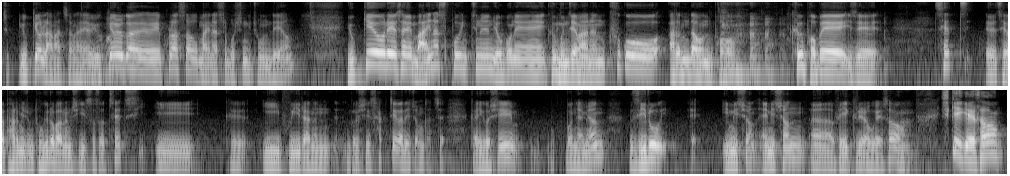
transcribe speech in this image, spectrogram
즉 6개월 남았잖아요. 6개월간의 플러스하고 마이너스를 보시는 게 좋은데요. 6개월에서의 마이너스 포인트는 요번에 그 문제만은 크고 아름다운 법, 그 법에 이제 채트 제가 발음이 좀 독일어 발음식이 있어서 채트 이 그 EV라는 것이 삭제가 되죠, 같이. 그러니까 이것이 뭐냐면 zero emission emission 어, vehicle이라고 해서 쉽게 얘기해서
